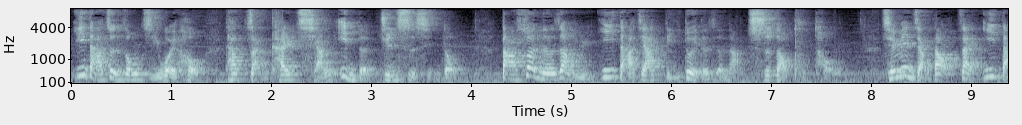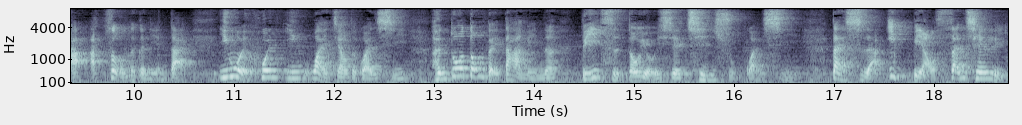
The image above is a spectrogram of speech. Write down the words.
伊达政宗即位后，他展开强硬的军事行动，打算呢让与伊达家敌对的人啊吃到苦头。前面讲到，在伊达阿奏那个年代，因为婚姻外交的关系，很多东北大名呢彼此都有一些亲属关系。但是啊，一表三千里，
